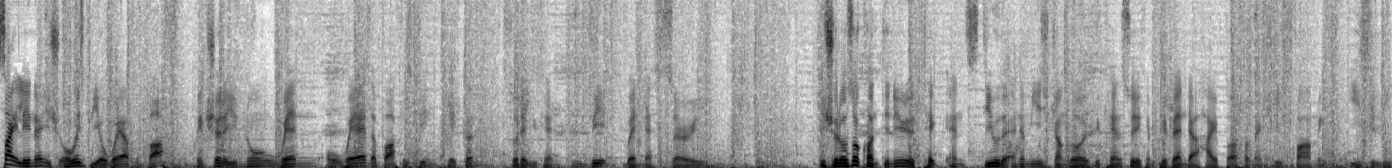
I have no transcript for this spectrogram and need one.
Side laner, you should always be aware of the buff. Make sure that you know when or where the buff is being taken so that you can invade when necessary. You should also continue to take and steal the enemy's jungle if you can so you can prevent their hyper from actually farming easily.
